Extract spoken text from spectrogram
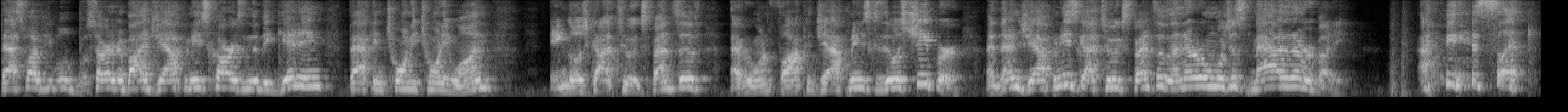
That's why people started to buy Japanese cards in the beginning back in 2021. English got too expensive, everyone flocked to Japanese because it was cheaper. And then Japanese got too expensive, and everyone was just mad at everybody. I mean, it's like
